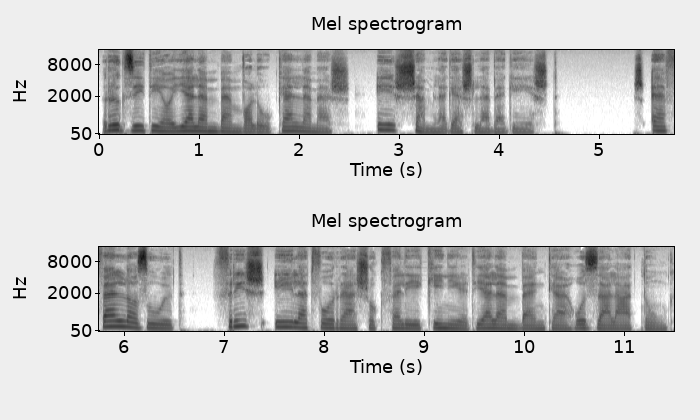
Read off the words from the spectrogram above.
rögzíti a jelenben való kellemes és semleges lebegést. S e fellazult, friss életforrások felé kinyílt jelenben kell hozzálátnunk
